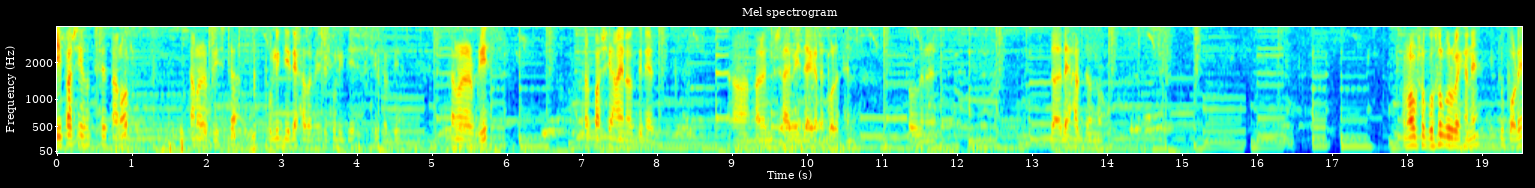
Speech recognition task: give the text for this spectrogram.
এই পাশে হচ্ছে তানোর। তানোরের ব্রিজটা। গুলি দিয়ে দেখা যাবে যে গুলি দিয়ে, ভিতর দিয়ে। তানোরের ব্রিজ। তার পাশে আইনউদ্দিনের আইনউদ্দিন সাহেব এই জায়গাটা করেছেন লোকজনের দেখার জন্য। আমরা অবশ্য গোসল করব এখানে, একটু পরে।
